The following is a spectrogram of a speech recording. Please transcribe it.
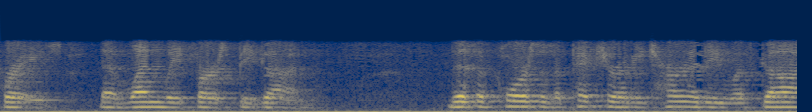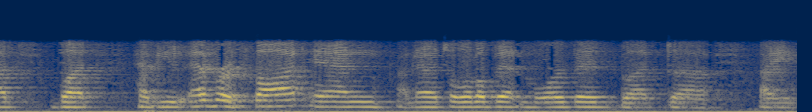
praise than when we first begun. This, of course, is a picture of eternity with God, but have you ever thought, and I know it's a little bit morbid, but uh, I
